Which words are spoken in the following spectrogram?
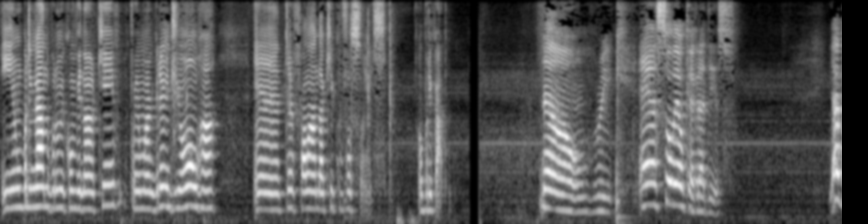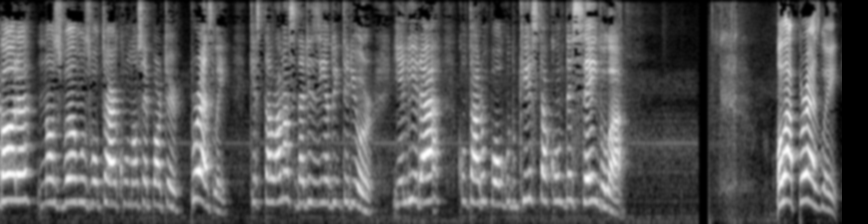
E obrigado por me convidar aqui. Foi uma grande honra é, ter falado aqui com vocês. Obrigado. Não, Rick. É, sou eu que agradeço. E agora nós vamos voltar com o nosso repórter Presley, que está lá na cidadezinha do interior, e ele irá contar um pouco do que está acontecendo lá. Olá, Presley.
